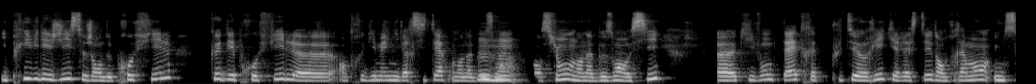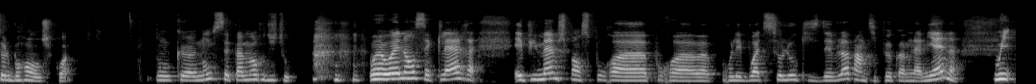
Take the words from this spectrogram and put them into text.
ils privilégient ce genre de profil que des profils euh, entre guillemets universitaires. On en a besoin. Mhm. Attention, on en a besoin aussi, euh, qui vont peut-être être plus théoriques et rester dans vraiment une seule branche, quoi. Donc non, c'est pas mort du tout. ouais, ouais, non, c'est clair. Et puis même, je pense pour pour pour les boîtes solo qui se développent, un petit peu comme la mienne. Oui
